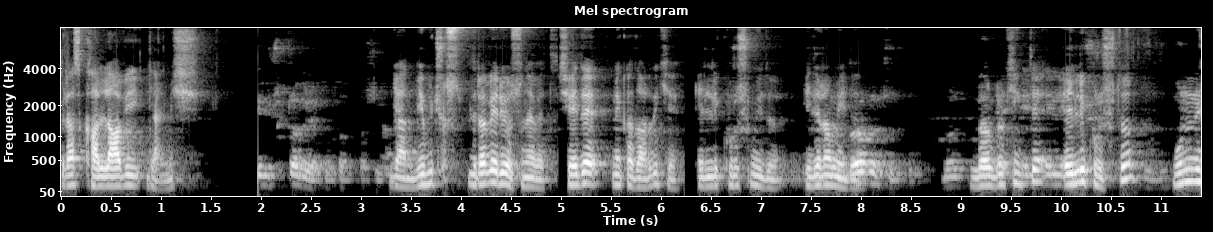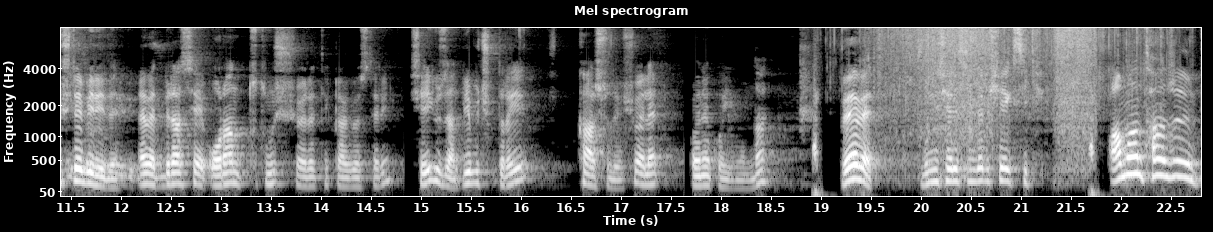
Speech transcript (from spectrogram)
biraz kallavi gelmiş. Bir buçuk lira veriyorsun sos başına. Yani bir buçuk lira veriyorsun evet. Şeyde ne kadardı ki? 50 kuruş muydu? 1 lira mıydı? Burger King. Burger King'de 50 kuruştu. Bunun üçte biriydi. Evet biraz şey oran tutmuş. Şöyle tekrar göstereyim. Şeyi güzel. Bir buçuk lirayı karşılıyor. Şöyle öne koyayım onu da. Ve evet. Bunun içerisinde bir şey eksik. Aman tanrım.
